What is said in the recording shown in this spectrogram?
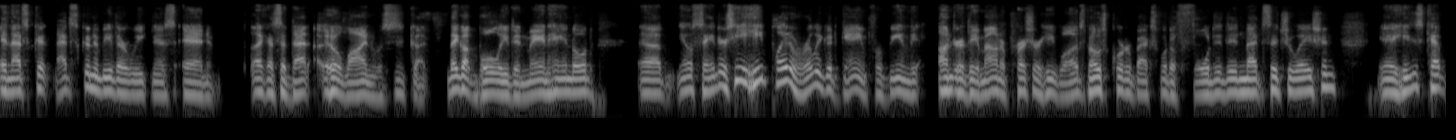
and that's good. That's going to be their weakness. And like I said, that line was just got they got bullied and manhandled. Uh, you know, Sanders, he he played a really good game for being the under the amount of pressure he was. Most quarterbacks would have folded in that situation. Yeah, he just kept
